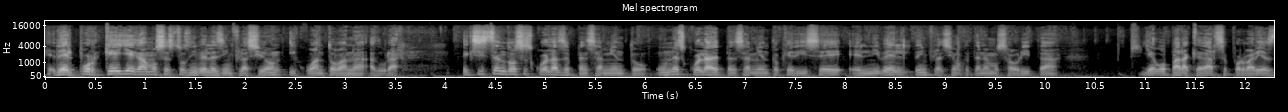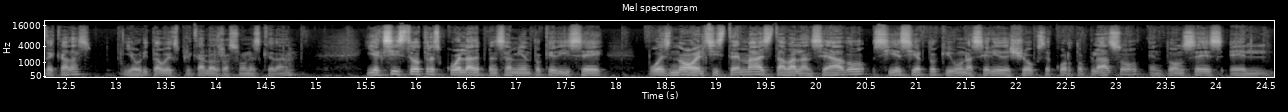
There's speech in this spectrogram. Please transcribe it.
del por qué llegamos a estos niveles de inflación y cuánto van a, durar. Existen dos escuelas de pensamiento. Una escuela de pensamiento que dice el nivel de inflación que tenemos ahorita llegó para quedarse por varias décadas y ahorita voy a explicar las razones que dan. Y existe otra escuela de pensamiento que dice, pues no, el sistema está balanceado, sí es cierto que hubo una serie de shocks de corto plazo, entonces el,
